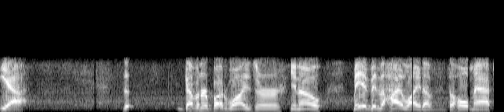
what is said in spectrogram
yeah, the Governor Budweiser, you know, may have been the highlight of the whole match.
